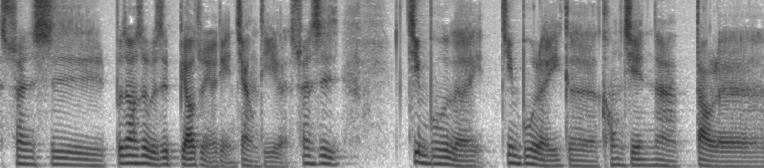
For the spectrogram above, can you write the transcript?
算是不知道是不是标准有点降低了，算是。进步了，进步了一个空间，那到了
